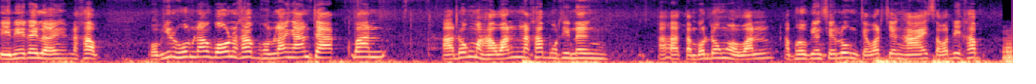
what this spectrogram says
ตีนี้ได้เลยนะครับ ผมยุทธภูมิน้ำวงนะครับ ผมรายงานจากบ้านาดงมหาวันนะครับหมู่ที่หนึ่งอ่าตำบลดงมหาวันอำเภอเวียงเชียงรุ่งจังหวัดเชียงรายสวัสดีครับ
